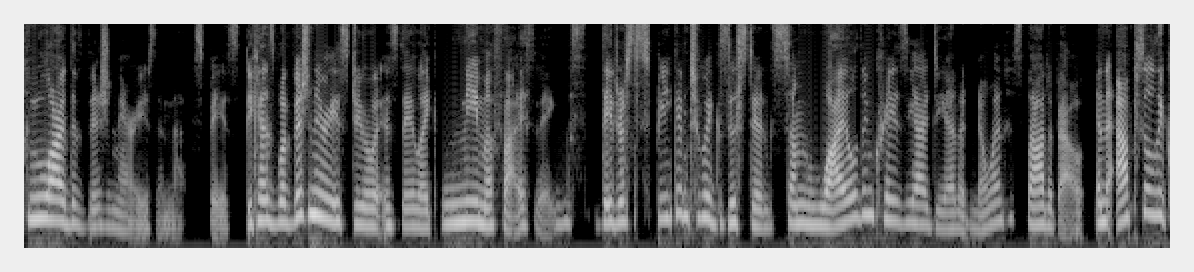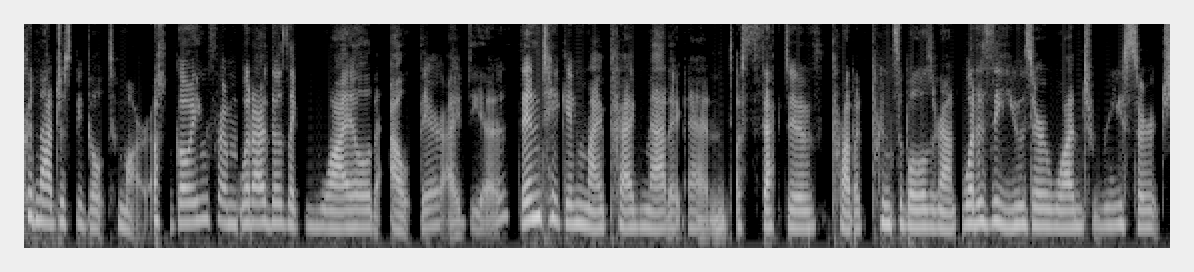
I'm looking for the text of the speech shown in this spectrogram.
who are the visionaries in that space? Because what visionaries do is they like memify things. They just speak into existence some wild and crazy idea that no one has thought thought about and absolutely could not just be built tomorrow. Going from what are those like wild out there ideas, then taking my pragmatic and effective product principles around what does the user want, research,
